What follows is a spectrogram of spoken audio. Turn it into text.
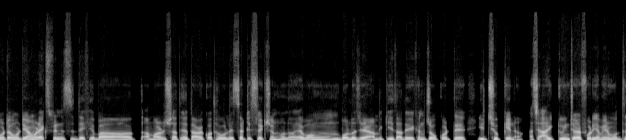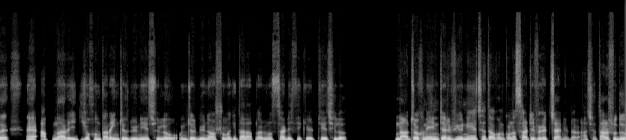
মোটামুটি আমার এক্সপিরিয়েন্স দেখে বা আমার সাথে তারা কথা বলে স্যাটিসফ্যাকশন হলো এবং বলো যে আমি কি তাদের এখানে জব করতে ইচ্ছুক কিনা? আচ্ছা আরেকটু ইন্টারাপ্ট করি আমি এর মধ্যে। আপনার এই যখন তারা ইন্টারভিউ নিয়েছিল, ইন্টারভিউ নেওয়ার সময় কি তারা আপনার কোনো সার্টিফিকেট চেয়েছিল? না, যখন ইন্টারভিউ নিয়েছে তখন কোনো সার্টিফিকেট চায়নি তারা। আচ্ছা তারা শুধু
